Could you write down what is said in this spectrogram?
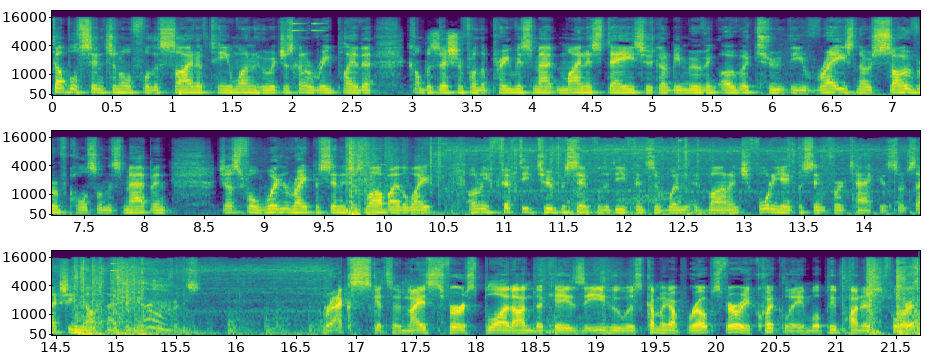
double Sentinel for the side of T1, who are just going to replay the composition from the previous map, minus Days, who's going to be moving over to the Raze. No Sova, of course, on this map. And just for win rate percentage as well, by the way, only 52% for the defensive win advantage, 48% for attackers. So it's actually not that big a difference. Brax gets a nice first blood onto KZ, who was coming up ropes very quickly and will be punished for it.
